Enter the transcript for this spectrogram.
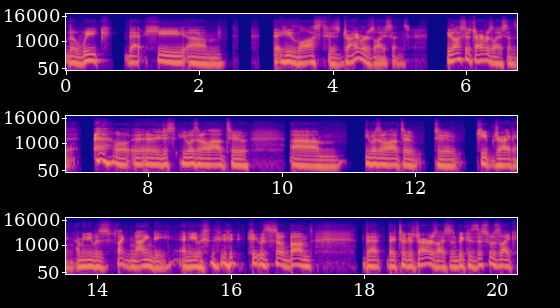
the week that he um, that he lost his driver's license. He lost his driver's license. well, they just he wasn't allowed to um, he wasn't allowed to to keep driving. I mean, he was like 90 and he was he, was so bummed that they took his driver's license because this was like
